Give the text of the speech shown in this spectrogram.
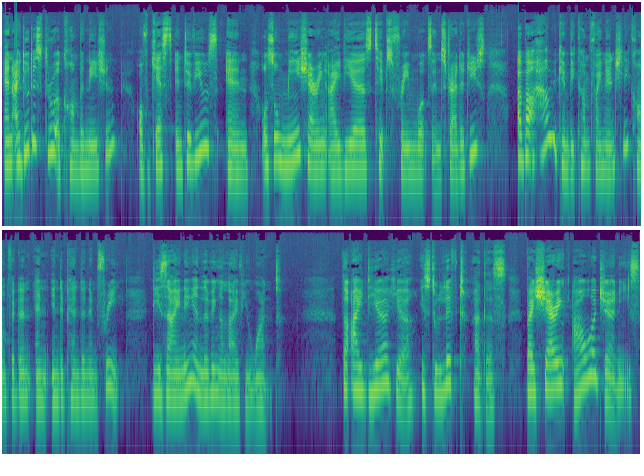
And I do this through a combination of guest interviews and also me sharing ideas, tips, frameworks, and strategies about how you can become financially confident and independent and free, designing and living a life you want. The idea here is to lift others by sharing our journeys,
